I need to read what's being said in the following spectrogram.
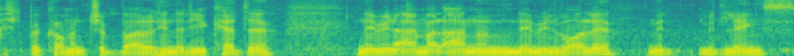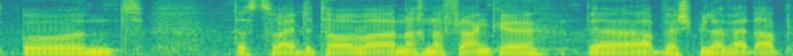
ich bekomme einen Chipball hinter die Kette, nehme ihn einmal an und nehme ihn Wolle mit, mit links. Und das zweite Tor war nach einer Flanke, der Abwehrspieler wehrt ab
